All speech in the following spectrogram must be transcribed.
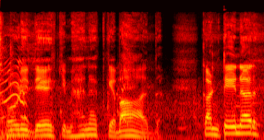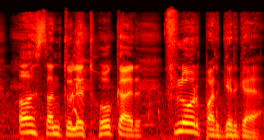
थोड़ी देर की मेहनत के बाद कंटेनर असंतुलित होकर फ्लोर पर गिर गया।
